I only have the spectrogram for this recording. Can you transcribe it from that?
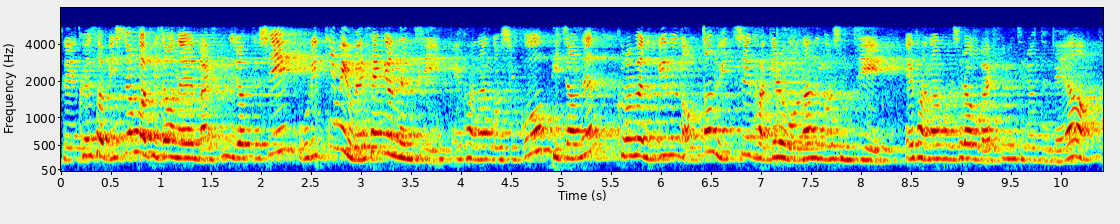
네, 그래서 미션과 비전은 말씀드렸듯이 우리 팀이 왜 생겼는지에 관한 것이고 비전은 그러면 우리는 어떤 위치에 가기를 원하는 것인지에 관한 것이라고 말씀을 드렸는데요.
